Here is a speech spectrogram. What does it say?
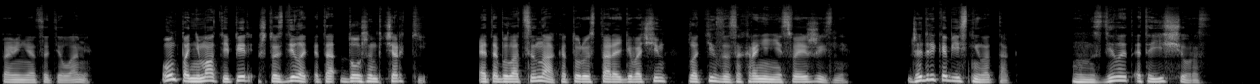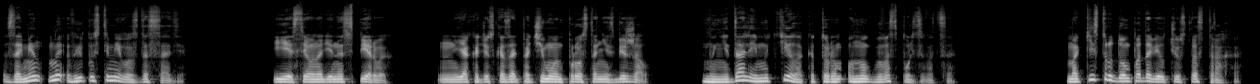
Поменяться телами. Он понимал теперь, что сделать это должен Пчарки. Это была цена, которую старый Гавачин платил за сохранение своей жизни. Джедрик объяснила так. Он сделает это еще раз. Взамен мы выпустим его с досаде. Если он один из первых, я хочу сказать, почему он просто не сбежал. Мы не дали ему тело, которым он мог бы воспользоваться. Маки с трудом подавил чувство страха.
